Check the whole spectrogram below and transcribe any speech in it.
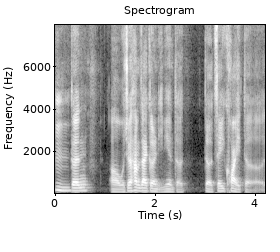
嗯，跟呃，我觉得他们在个人理念的的这一块的。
